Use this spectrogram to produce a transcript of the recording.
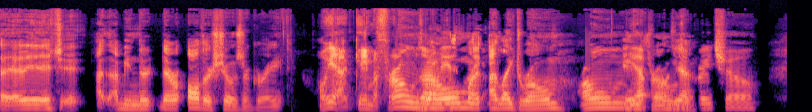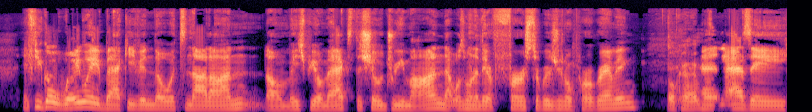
uh, it, it, I mean, they're they're all their shows are great. Oh yeah, Game of Thrones. Rome, I, I, liked Rome. Rome, Game yep, Thrones, yeah, a great show. If you go way way back, even though it's not on um, HBO Max, the show Dream On that was one of their first original programming. Okay. And as a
